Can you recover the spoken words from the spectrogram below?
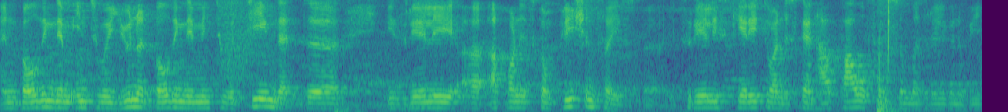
and building them into a unit, building them into a team that uh, is really uh, upon its completion phase. Uh, it's really scary to understand how powerful Simba is really going to be.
